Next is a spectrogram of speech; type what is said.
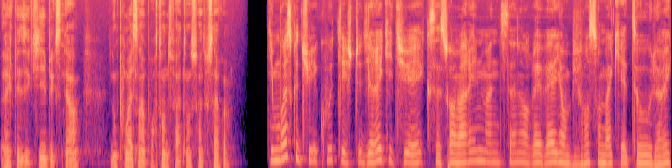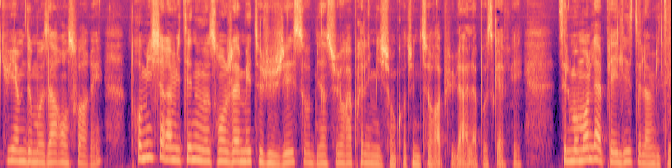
avec les équipes, etc. Donc, pour moi, c'est important de faire attention à tout ça, quoi. Dis-moi ce que tu écoutes et je te dirai qui tu es, que ce soit Marine Manson au réveil en buvant son macchiato ou le requiem de Mozart en soirée. Promis, cher invité, nous n'oserons jamais te juger, sauf bien sûr après l'émission quand tu ne seras plus là à la pause café. C'est le moment de la playlist de l'invité.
